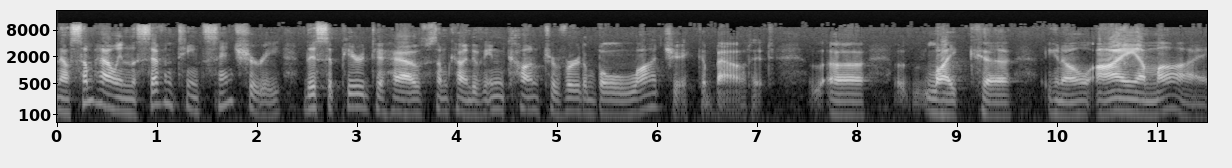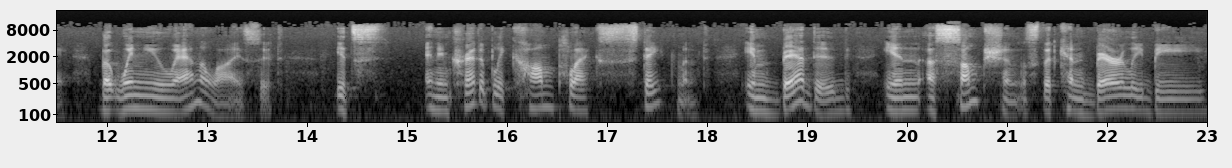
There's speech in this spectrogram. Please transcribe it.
Now, somehow in the 17th century, this appeared to have some kind of incontrovertible logic about it, uh, like, uh, you know, I am I. But when you analyze it, it's an incredibly complex statement embedded in assumptions that can barely be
